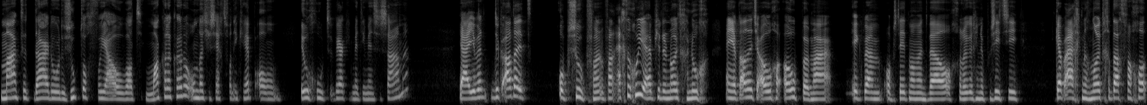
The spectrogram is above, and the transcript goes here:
Maakt het daardoor de zoektocht voor jou wat makkelijker? Omdat je zegt: van ik heb al heel goed werk ik met die mensen samen? Ja, je bent natuurlijk altijd op zoek. Van, van echt een goede heb je er nooit genoeg. En je hebt altijd je ogen open. Maar ik ben op dit moment wel gelukkig in de positie. Ik heb eigenlijk nog nooit gedacht van god,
